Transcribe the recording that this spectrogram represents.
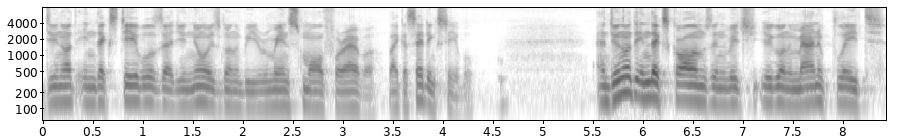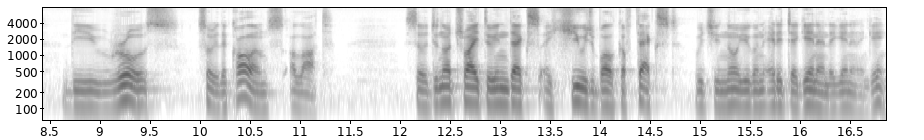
Do not index tables that you know is going to be remain small forever, like a settings table. And do not index columns in which you're going to manipulate the rows, sorry, the columns a lot. So do not try to index a huge bulk of text, which you know you're going to edit again and again and again.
